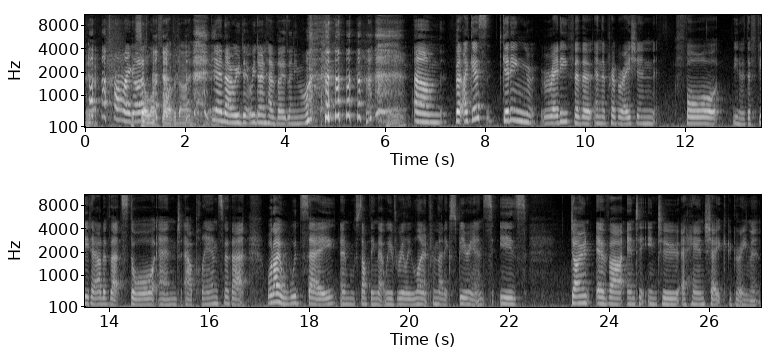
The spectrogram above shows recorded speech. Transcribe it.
yeah. oh my god. sell like five a day. yeah, no, we don't. We don't have those anymore. Yeah. um, but I guess getting ready for the and the preparation for you know the fit out of that store and our plans for that. What I would say, and something that we've really learnt from that experience, is don't ever enter into a handshake agreement.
